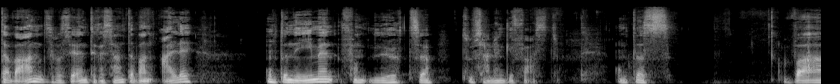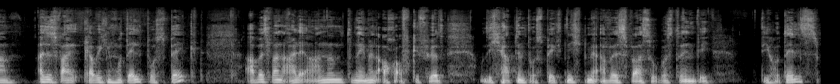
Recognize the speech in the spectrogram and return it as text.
da waren, das war sehr interessant, da waren alle Unternehmen von Lürzer zusammengefasst. Und das war also es war, glaube ich, ein Modellprospekt, aber es waren alle anderen Unternehmen auch aufgeführt. Und ich habe den Prospekt nicht mehr, aber es war sowas drin wie die Hotels,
